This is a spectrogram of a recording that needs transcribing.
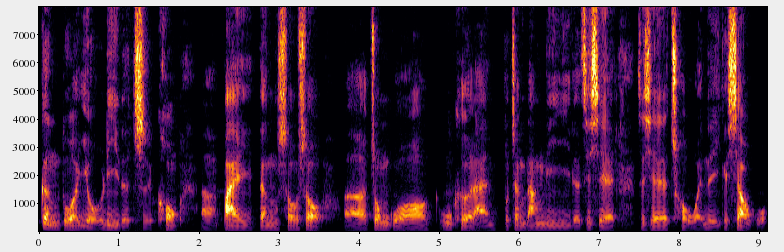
更多有力的指控？呃，拜登收受。呃，中国乌克兰不正当利益的这些这些丑闻的一个效果，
